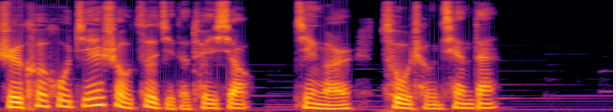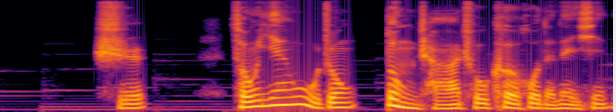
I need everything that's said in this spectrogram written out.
使客户接受自己的推销，进而促成签单。十，从烟雾中洞察出客户的内心。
